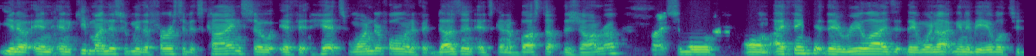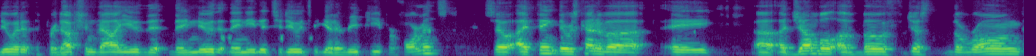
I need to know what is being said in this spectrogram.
you know, and and keep in mind this would be the first of its kind. So if it hits, wonderful, and if it doesn't, it's going to bust up the genre. Right. So um, I think that they realized that they were not going to be able to do it at the production value that they knew that they needed to do to get a repeat performance. So I think there was kind of a a a jumble of both just the wrong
